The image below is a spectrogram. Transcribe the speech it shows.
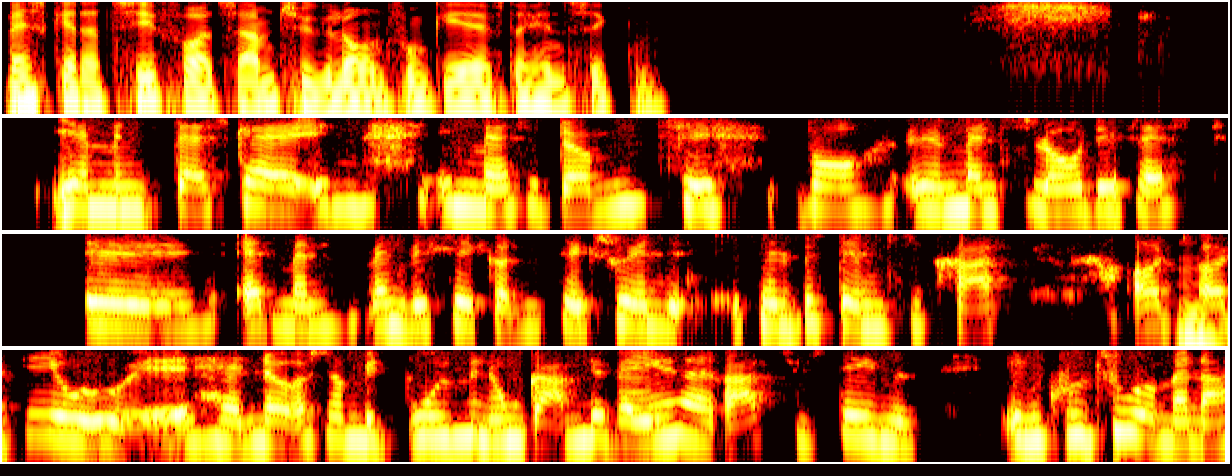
Hvad skal der til for, at samtykkeloven fungerer efter hensigten? Jamen, der skal en, en masse domme til, hvor øh, man slår det fast, øh, at man, man vil sikre den seksuelle selvbestemmelsesret. Og, mm. og det er jo, øh, handler også om et brud med nogle gamle vaner i retssystemet. En kultur, man har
